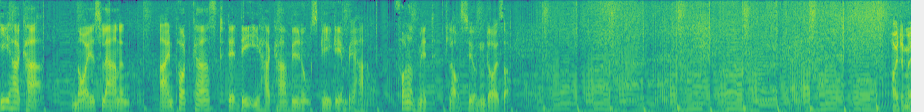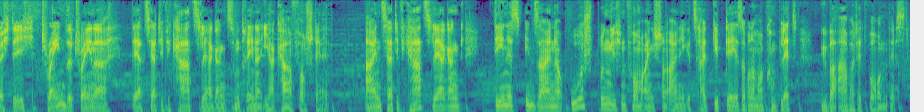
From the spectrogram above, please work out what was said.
IHK Neues Lernen. Ein Podcast der DIHK Bildungs G GmbH. Von und mit Klaus-Jürgen Deuser. Heute möchte ich Train the Trainer, der Zertifikatslehrgang zum Trainer IHK vorstellen. Ein Zertifikatslehrgang, den es in seiner ursprünglichen Form eigentlich schon einige Zeit gibt, der jetzt aber nochmal komplett überarbeitet worden ist.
